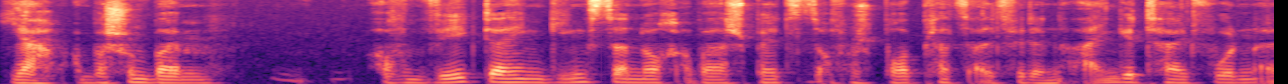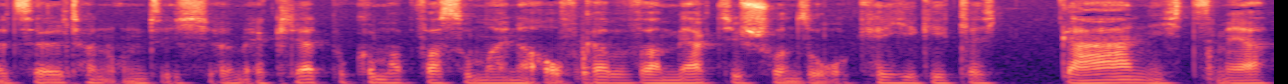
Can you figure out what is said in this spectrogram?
ja, aber schon beim auf dem Weg dahin ging es dann noch, aber spätestens auf dem Sportplatz, als wir dann eingeteilt wurden als Eltern und ich ähm, erklärt bekommen habe, was so meine Aufgabe war, merkte ich schon so, okay, hier geht gleich gar nichts mehr.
